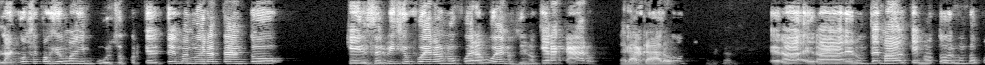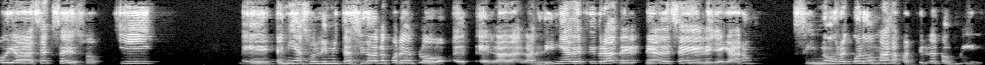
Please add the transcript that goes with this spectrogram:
la cosa cogió más impulso porque el tema no era tanto que el servicio fuera o no fuera bueno, sino que era caro. Era, caro. Era, era, era un tema al que no todo el mundo podía darse acceso y eh, tenía sus limitaciones. Por ejemplo, eh, eh, las líneas de fibra de, de, ADSL llegaron, si no recuerdo mal, a partir del 2000.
